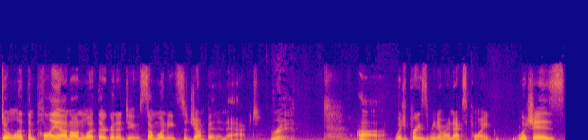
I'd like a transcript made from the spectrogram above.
Don't let them plan on what they're going to do. Someone needs to jump in and act. right Uh, which brings me to my next point, which is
